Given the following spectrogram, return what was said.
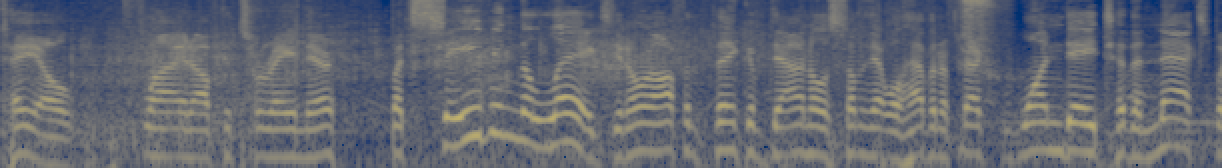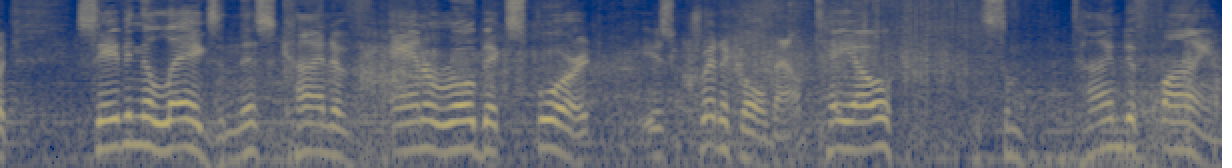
Theaux flying off the terrain there. But saving the legs, you don't often think of downhill as something that will have an effect one day to the next, but saving the legs in this kind of anaerobic sport is critical. Now, Theaux, some time to find.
